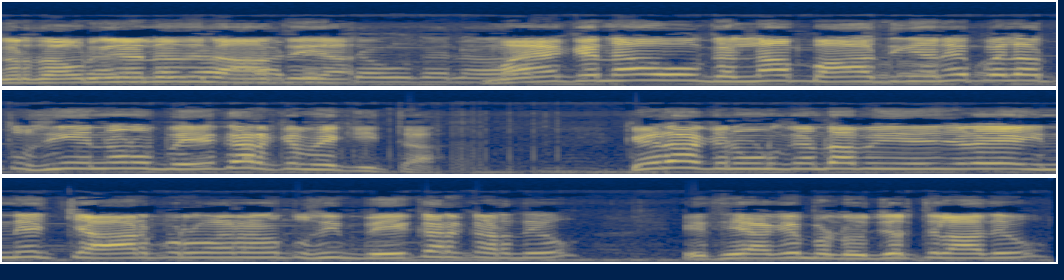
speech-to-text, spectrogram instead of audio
ਗਰਦੌਰੀਆਂ ਇਹਨਾਂ ਦੇ ਨਾਮ ਤੇ ਆ। ਮੈਂ ਕਹਿੰਦਾ ਉਹ ਗੱਲਾਂ ਬਾਤ ਦੀਆਂ ਨੇ ਪਹਿਲਾਂ ਤੁਸੀਂ ਇਹਨਾਂ ਨੂੰ ਬੇਘਰ ਕਿਵੇਂ ਕੀਤਾ? ਕਿਹੜਾ ਕਾਨੂੰਨ ਕਹਿੰਦਾ ਵੀ ਇਹ ਜਿਹੜੇ ਇੰਨੇ ਚਾਰ ਪਰਿਵਾਰਾਂ ਨੂੰ ਤੁਸੀਂ ਬੇਘਰ ਕਰ ਦਿਓ ਇੱਥੇ ਆ ਕੇ ਬਲਡੋਜ਼ਰ ਚਲਾ ਦਿਓ?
